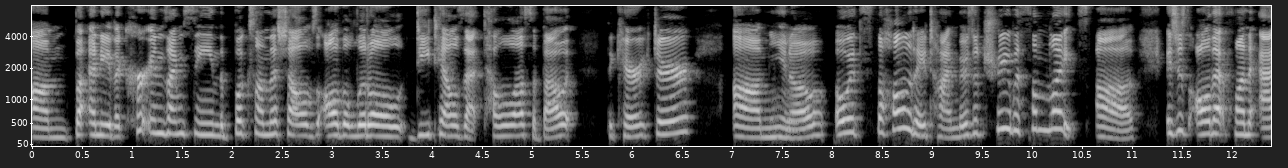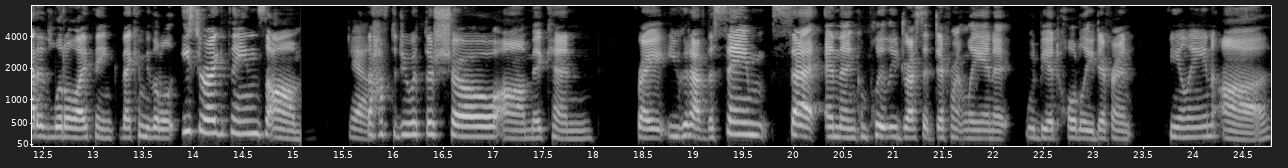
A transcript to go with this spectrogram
Um, but any of the curtains I'm seeing, the books on the shelves, all the little details that tell us about the character. Um, you Mhm. know, oh, it's the holiday time. There's a tree with some lights. Uh, it's just all that fun added little. I think that can be little Easter egg things. Um, Yeah. that have to do with the show. Um, it can, right? You could have the same set and then completely dress it differently, and it would be a totally different feeling. Uh,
